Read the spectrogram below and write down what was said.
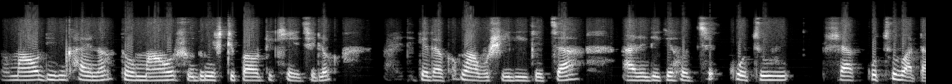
তো মাও ডিম খায় না, তো মাও শুধু মিষ্টি পাউরুটি খেয়েছিল। আর এদিকে দেখো মা বসিয়ে দিয়েছে চা। আর এদিকে হচ্ছে কচু শাক, কচু বাটা,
